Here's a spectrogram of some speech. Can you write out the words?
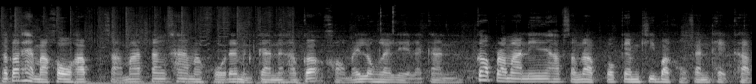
แล้วก็แถบมาโครครับ สามารถตั้งค่ามาโครได้เหมือนกันนะครับ ก็ขอไม่ลงรายละเอียดแล้วกัน ก็ประมาณนี้นะครับสำหรับโปรแกรมคีย์บอร์ดของ Fantech ครับ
